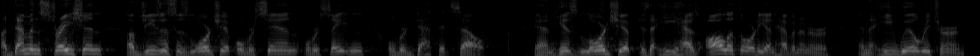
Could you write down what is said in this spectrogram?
a demonstration of Jesus' lordship over sin, over Satan, over death itself. And his lordship is that he has all authority on heaven and earth and that he will return.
